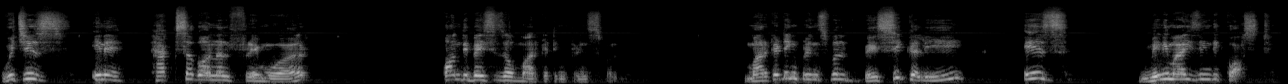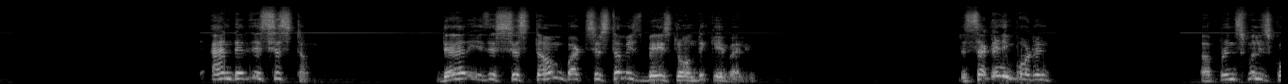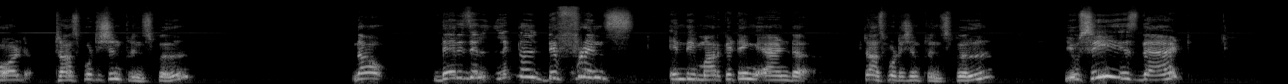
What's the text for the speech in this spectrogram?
which is in a hexagonal framework on the basis of marketing principle. Marketing principle basically is minimizing the cost. And there is a system there is a system, but system is based on the K value. The second important uh, principle is called transportation principle. Now, there is a little difference in the marketing and uh, transportation principle. You see is that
